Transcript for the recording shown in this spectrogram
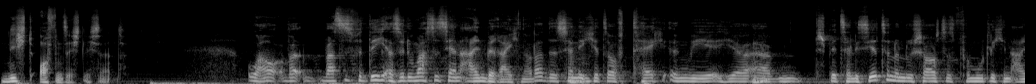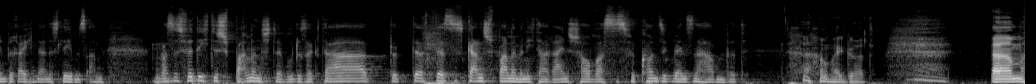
nicht offensichtlich sind. Wow, was ist für dich, also du machst es ja in allen Bereichen, oder? Das ist ja mhm. nicht jetzt auf Tech irgendwie hier mhm. ähm, spezialisiert, sondern du schaust es vermutlich in allen Bereichen deines Lebens an. Mhm. Was ist für dich das Spannendste, wo du sagst, ah, das, das ist ganz spannend, wenn ich da reinschaue, was es für Konsequenzen haben wird? Oh mein Gott. Ähm,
